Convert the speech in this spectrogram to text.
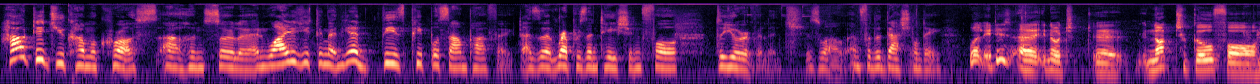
how did you come across uh, Hun Solo, and why did you think that you know these people sound perfect as a representation for the Eurovillage as well, and for the National Day? Well, it is, uh, you know, t- uh, not to go for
